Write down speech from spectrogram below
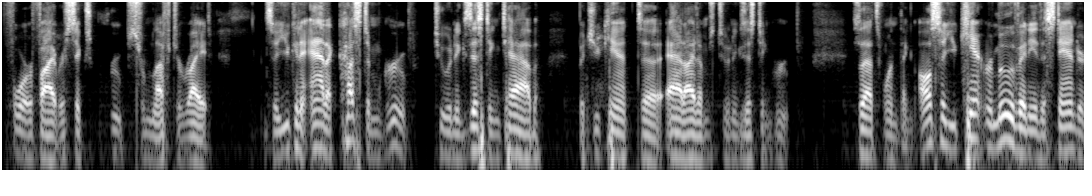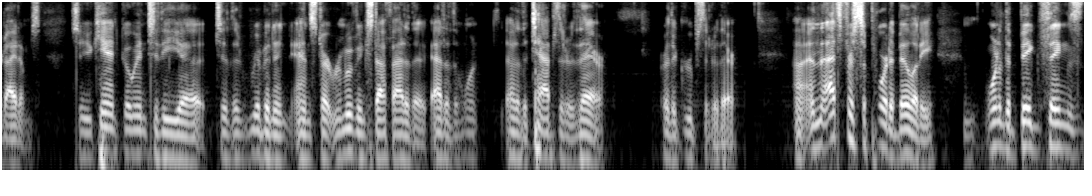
four or five or six groups from left to right. So you can add a custom group to an existing tab, but you can't uh, add items to an existing group. So that's one thing. Also, you can't remove any of the standard items. So you can't go into the uh, to the ribbon and, and start removing stuff out of the out of the one out of the tabs that are there, or the groups that are there. Uh, and that's for supportability. One of the big things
